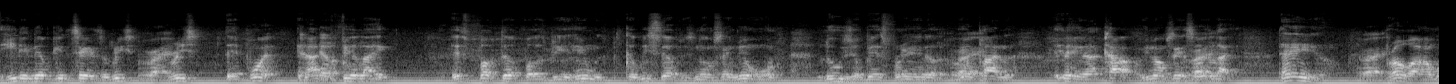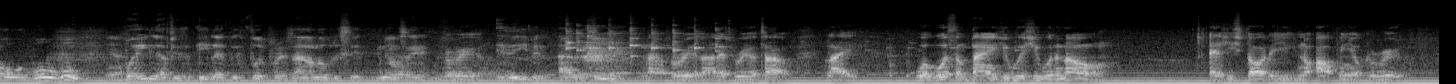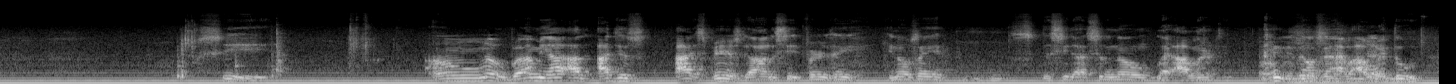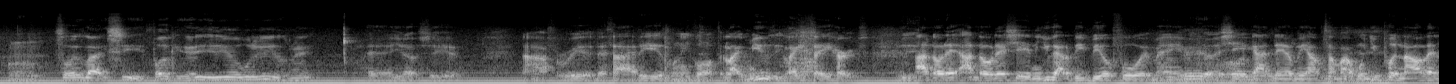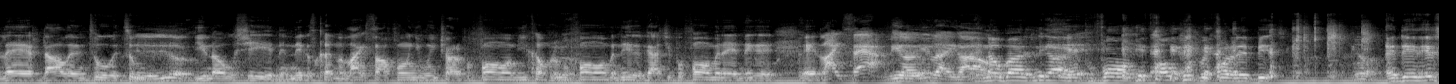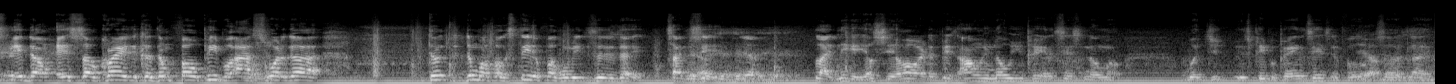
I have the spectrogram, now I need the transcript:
he didn't ever get a chance to reach Right. reach that point. And I just feel like it's fucked up for us being humans because we selfish, you know what I'm saying? We don't want to lose your best friend or Right. your partner. It ain't our call, you know what I'm saying? So it's Right. like, damn. Right. Bro, I'm over woo woo. Yeah. But he left his he left his footprints all over the city. You know what I'm saying? For real. And even out of the city. Nah, for real. Nah, that's real talk. Like, what what's some things you wish you would have known as you started, you know, off in your career? Shit. I don't know, bro. I mean, I, I, I just, I experienced all the shit firsthand. You know what I'm saying? S- The shit I should have known, like, I learned it. you know what I'm saying? I, I went through it. Mm-hmm. So it's like, shit, fuck it. It is what it is, man. Yeah, you know, shit. Nah, for real. That's how it is when they going through like music, like you say, it hurts. Yeah. I know that. I know that shit, and you got to be built for it, man. Yeah, because shit, goddamn me, I'm talking about when you putting all that last dollar into it too. Yeah. You know, shit, and niggas cutting the lights off on you when you trying to perform. You coming to perform, and nigga got you performing that nigga and lights out. You know, you like, oh, Ain't nobody, nigga, I Yeah. performed four people in front of that bitch. And then it's it don't it's so crazy because them four people, I swear to God, them, them motherfuckers still fuck with me to this day. Type of shit. Yeah. Like nigga, your shit hard. to bitch, I don't even know you paying attention no more. But you, it's people paying attention for Yeah. So it's like,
